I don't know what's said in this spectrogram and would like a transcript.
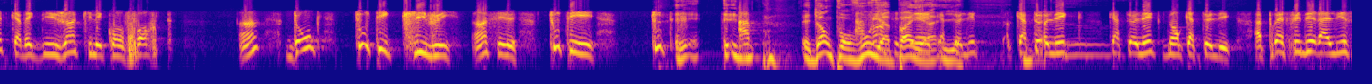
être qu'avec des gens qui les confortent. Hein? Donc, tout est clivé. Hein? C'est, tout est... Tout, et, donc, pour vous, il n'y a pas... catholique, catholique, catholique, non catholique. Après, fédéraliste,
